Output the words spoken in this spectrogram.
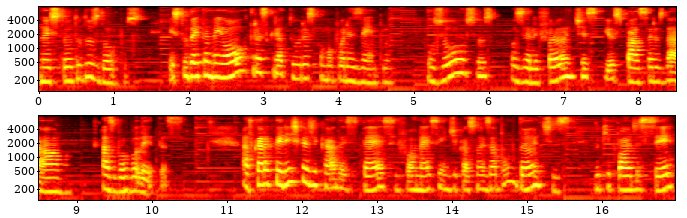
no estudo dos lobos. Estudei também outras criaturas, como por exemplo os ursos, os elefantes e os pássaros da alma, as borboletas. As características de cada espécie fornecem indicações abundantes do que pode ser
